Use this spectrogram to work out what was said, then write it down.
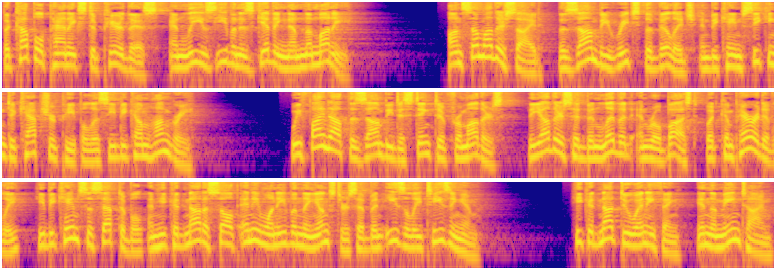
The couple panics to peer this, and leaves even as giving them the money. On some other side, the zombie reached the village and became seeking to capture people as he become hungry. We find out the zombie distinctive from others, the others had been livid and robust, but comparatively, he became susceptible and he could not assault anyone even the youngsters have been easily teasing him. He could not do anything, in the meantime,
